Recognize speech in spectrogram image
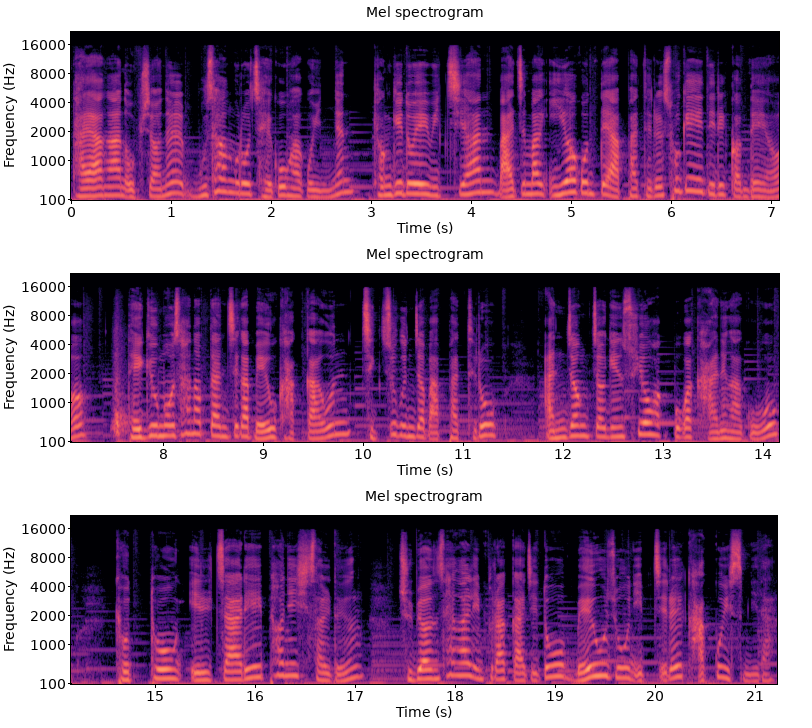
다양한 옵션을 무상으로 제공하고 있는 경기도에 위치한 마지막 2억 원대 아파트를 소개해 드릴 건데요. 대규모 산업단지가 매우 가까운 직주 근접 아파트로 안정적인 수요 확보가 가능하고 교통, 일자리, 편의시설 등 주변 생활 인프라까지도 매우 좋은 입지를 갖고 있습니다.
